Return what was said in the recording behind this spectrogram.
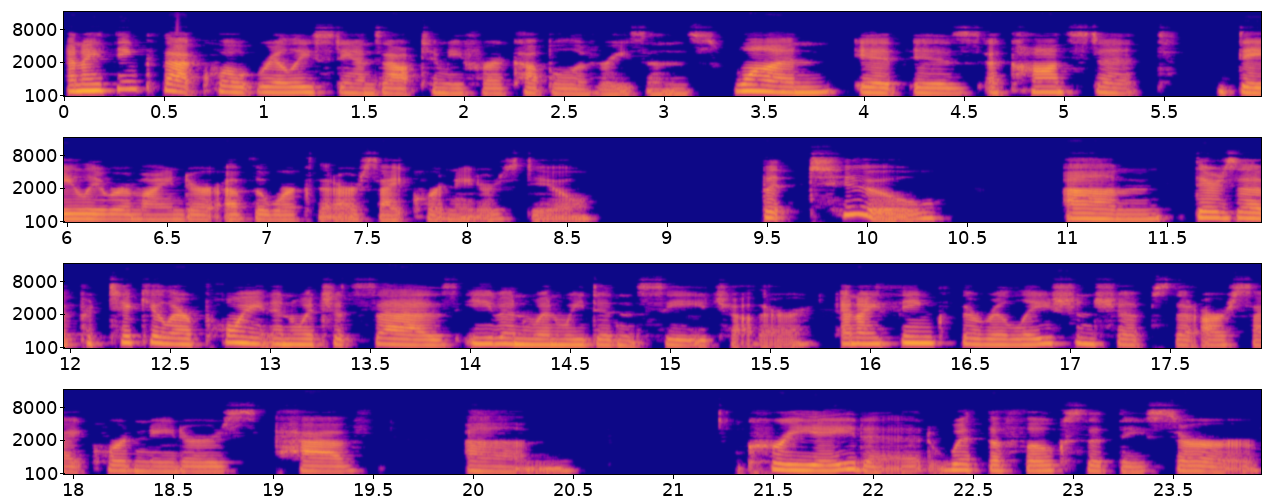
And I think that quote really stands out to me for a couple of reasons. One, it is a constant daily reminder of the work that our site coordinators do. But two, um, there's a particular point in which it says, even when we didn't see each other. And I think the relationships that our site coordinators have um, created with the folks that they serve,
